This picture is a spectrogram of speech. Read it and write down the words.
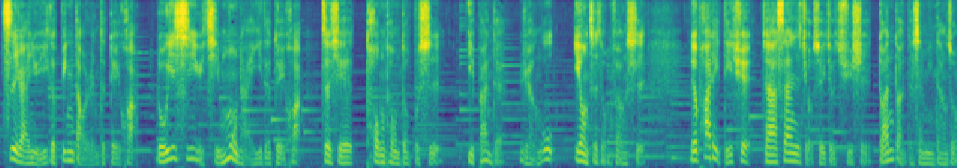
自然与一个冰岛人的对话，鲁伊西与其木乃伊的对话，这些通通都不是一般的人物用这种方式。刘帕蒂的确在他三十九岁就去世，短短的生命当中，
